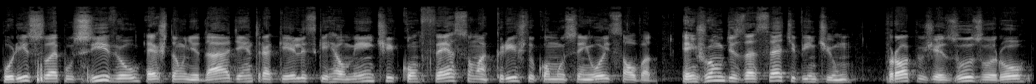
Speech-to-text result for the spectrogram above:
Por isso é possível esta unidade entre aqueles que realmente confessam a Cristo como Senhor e Salvador. Em João 17, 21, próprio Jesus orou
